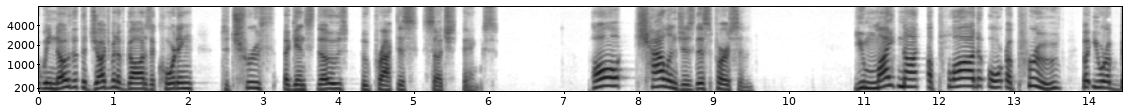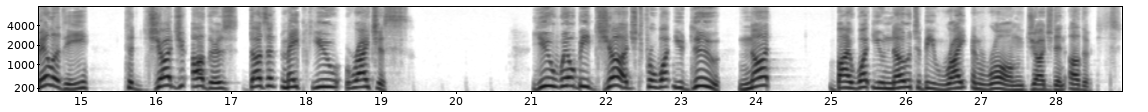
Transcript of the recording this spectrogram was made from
but we know that the judgment of God is according to truth against those who practice such things. Paul challenges this person you might not applaud or approve, but your ability to judge others doesn't make you righteous. You will be judged for what you do, not by what you know to be right and wrong judged in others.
